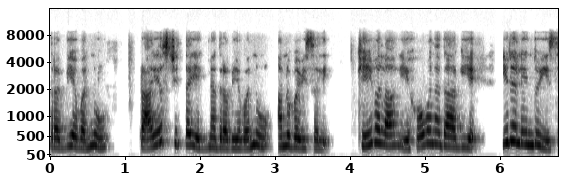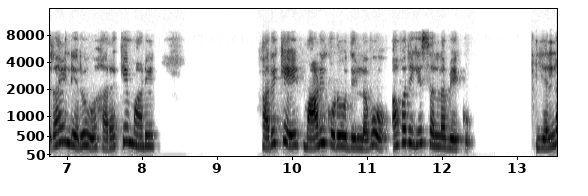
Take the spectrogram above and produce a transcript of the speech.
ದ್ರವ್ಯವನ್ನು, ಪ್ರಾಯಶ್ಚಿತ್ತ ಯಜ್ಞ ದ್ರವ್ಯವನ್ನು ಅನುಭವಿಸಲಿ. ಕೇವಲ ಯಹೋವನದಾಗಿಯೇ. ಇರಲೆಂದು ಇಸ್ರಾಯೇಲ್ಯರು ಹರಕೆ ಮಾಡಿ, ಹರಕೆ ಮಾಡಿಕೊಡುವುದಿಲ್ಲವೋ ಅವರಿಗೆ ಸಲ್ಲಬೇಕು. ಎಲ್ಲ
